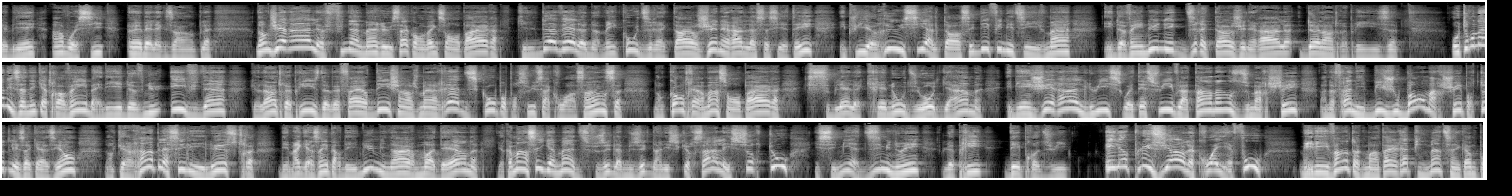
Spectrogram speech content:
eh bien, en voici un bel exemple. Donc Gérald a finalement réussi à convaincre son père qu'il devait le nommer co-directeur général de la société, et puis a réussi à le tasser définitivement et devint l'unique directeur général de l'entreprise. Au tournant des années 80, ben, il est devenu évident que l'entreprise devait faire des changements radicaux pour poursuivre sa croissance. Donc, contrairement à son père, qui ciblait le créneau du haut de gamme, eh bien, Gérald, lui, souhaitait suivre la tendance du marché en offrant des bijoux bon marché pour toutes les occasions. Donc, il a remplacé les lustres des magasins par des luminaires modernes. Il a commencé également à diffuser de la musique dans les succursales et surtout, il s'est mis à diminuer le prix des produits. Et là, plusieurs le croyaient fou. Mais les ventes augmentèrent rapidement de 50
